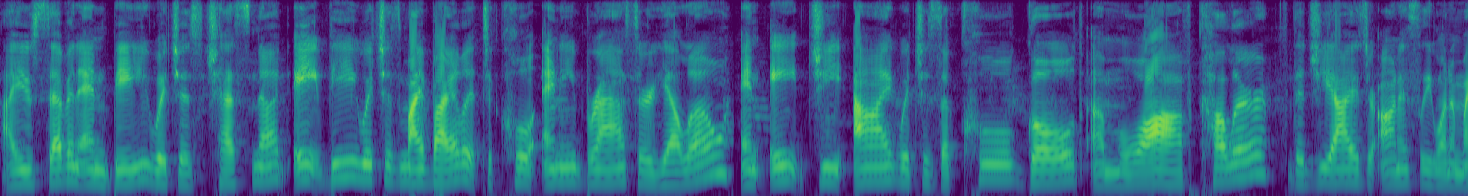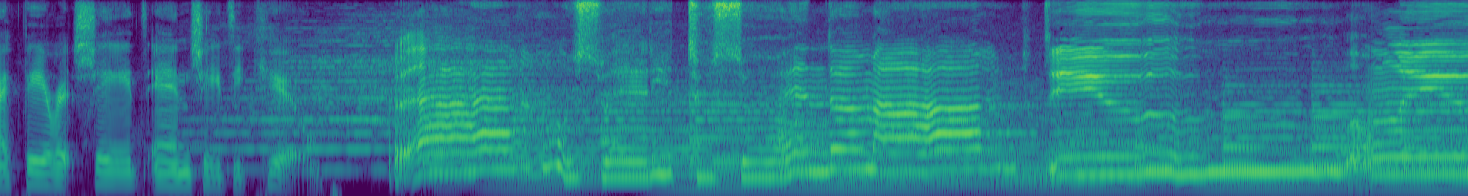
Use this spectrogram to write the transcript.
I used 7NB, which is chestnut, 8V, which is my violet to cool any brass or yellow, and 8GI, which is a cool gold, a mauve color. The GIs are honestly one of my favorite shades in Shades EQ. I was ready to surrender my heart to you, only you.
